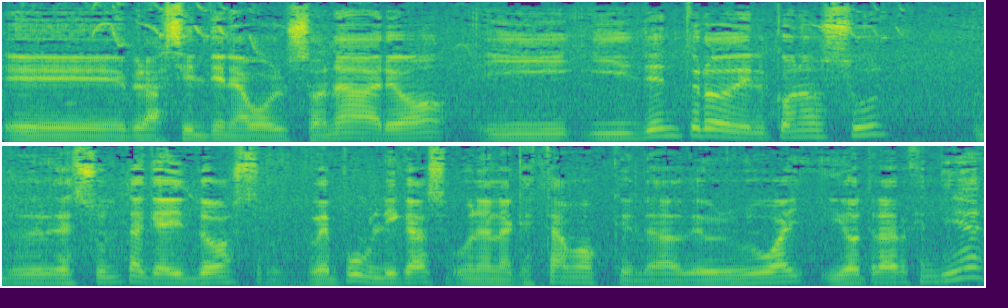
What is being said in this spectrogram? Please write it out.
Eh, Brasil tiene a Bolsonaro. Y, dentro del Cono Sur resulta que hay dos repúblicas, una en la que estamos, que es la de Uruguay, y otra de Argentina,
